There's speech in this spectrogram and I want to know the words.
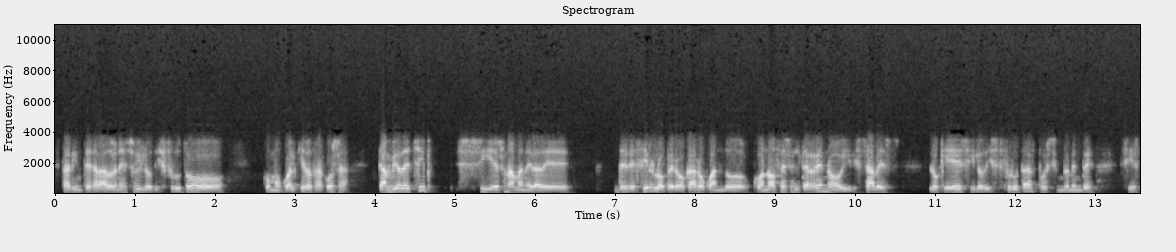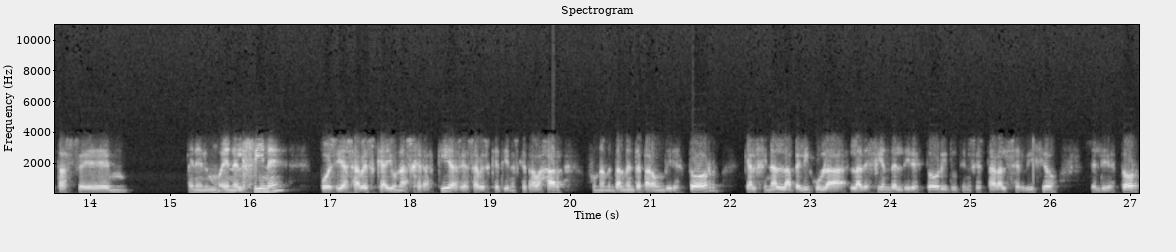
estar integrado en eso y lo disfruto como cualquier otra cosa. Cambio de chip, sí, es una manera de, de decirlo, pero claro, cuando conoces el terreno y sabes lo que es y lo disfrutas, pues simplemente si estás eh, en, el, en el cine, pues ya sabes que hay unas jerarquías, ya sabes que tienes que trabajar fundamentalmente para un director, que al final la película la defiende el director y tú tienes que estar al servicio del director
